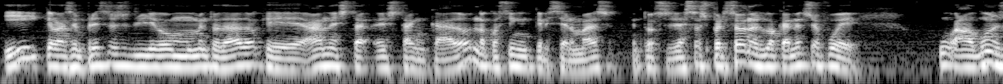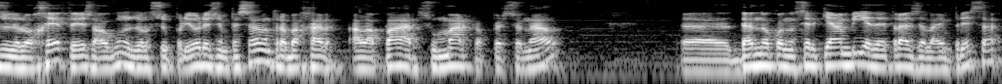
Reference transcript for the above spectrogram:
y que las empresas llegó un momento dado que han estancado, no consiguen crecer más. Entonces esas personas lo que han hecho fue algunos de los jefes, algunos de los superiores empezaron a trabajar a la par su marca personal, eh, dando a conocer qué había detrás de la empresa,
